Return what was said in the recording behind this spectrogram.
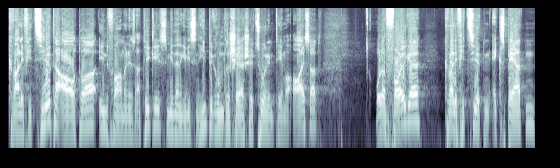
qualifizierter Autor in Form eines Artikels mit einer gewissen Hintergrundrecherche zu einem Thema äußert oder folge qualifizierten Experten,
